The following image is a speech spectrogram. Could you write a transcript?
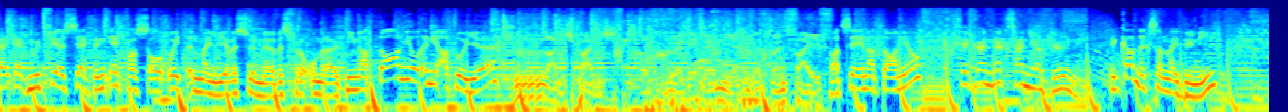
Kyk, ek moet vir jou sê, ek dink nie ek was al ooit in my lewe so nervus vir 'n onderhoud nie. Nathaniel in die ateljee. Lunch Punch op Groot FM 90.5. Wat sê jy Nathaniel? Ek sê kan niks aan jou doen nie. Jy kan niks aan my doen nie.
